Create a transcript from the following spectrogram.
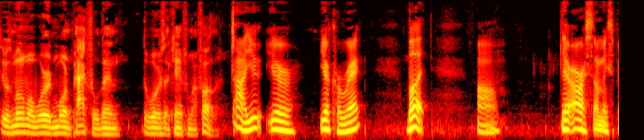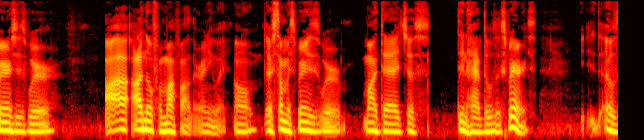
there was no more word more impactful than the words that came from my father. Ah, you you're you're correct, but um, there are some experiences where I I know from my father anyway. Um, there's some experiences where my dad just didn't have those experiences. Those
